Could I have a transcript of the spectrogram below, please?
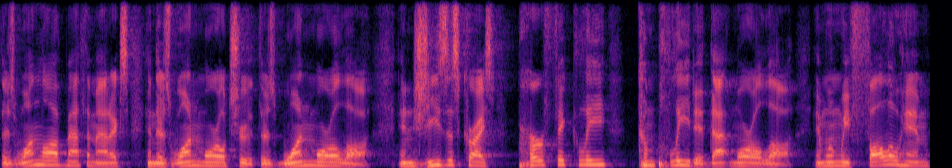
there's one law of mathematics, and there's one moral truth. There's one moral law. And Jesus Christ perfectly completed that moral law. And when we follow him,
